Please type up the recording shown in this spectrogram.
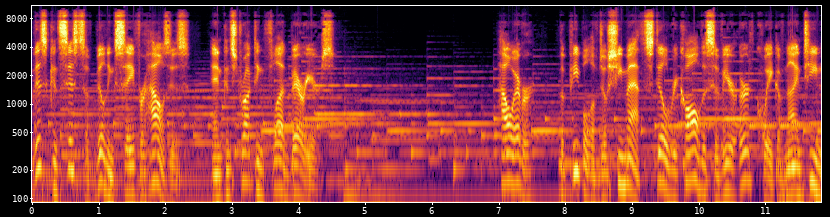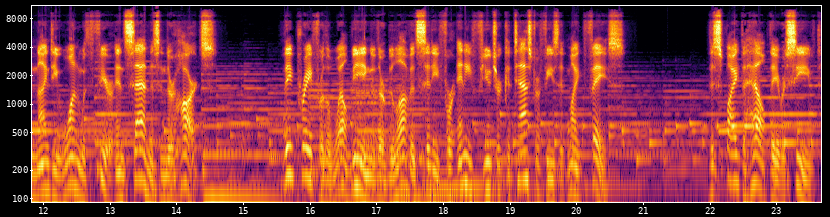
This consists of building safer houses, and constructing flood barriers. However, the people of Joshimath still recall the severe earthquake of 1991 with fear and sadness in their hearts. They pray for the well-being of their beloved city for any future catastrophes it might face. Despite the help they received,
